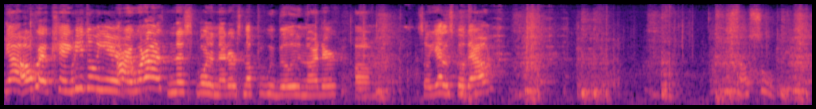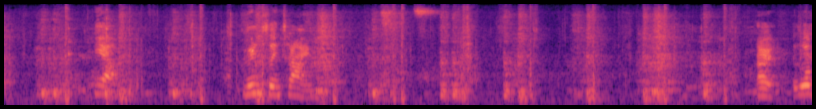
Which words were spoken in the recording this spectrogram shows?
Yeah. Okay. Okay. What are you doing here? All right. We're not in this for the nether. It's nothing we build in the nether. Um. So yeah, let's go down. Yeah. We're in the same time. Alright, let's go.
